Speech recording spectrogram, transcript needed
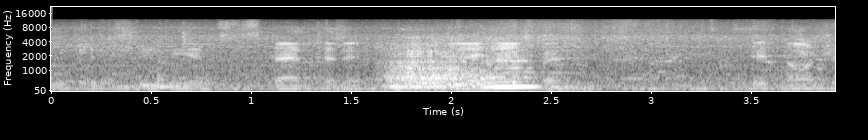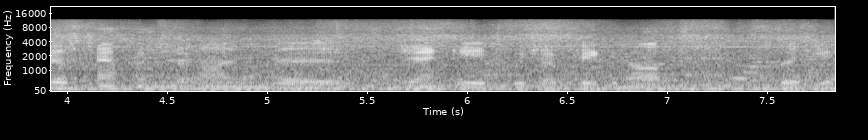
You can see the extent in it. It really happened. It not just happened on the jacket which I've taken off, but yeah.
